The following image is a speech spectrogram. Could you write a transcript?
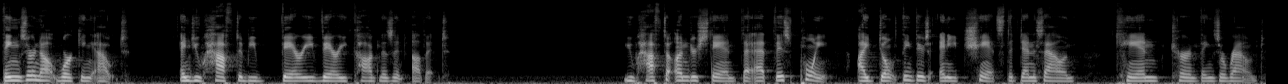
Things are not working out. And you have to be very, very cognizant of it. You have to understand that at this point, I don't think there's any chance that Dennis Allen can turn things around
